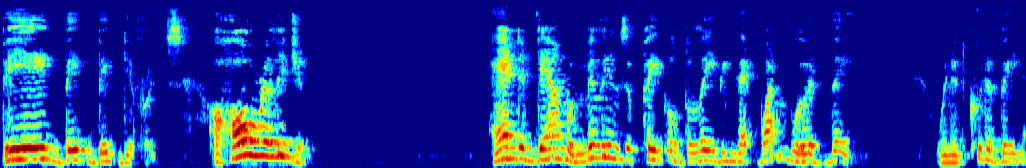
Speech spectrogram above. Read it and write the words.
Big, big, big difference. A whole religion handed down with millions of people believing that one word, the, when it could have been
